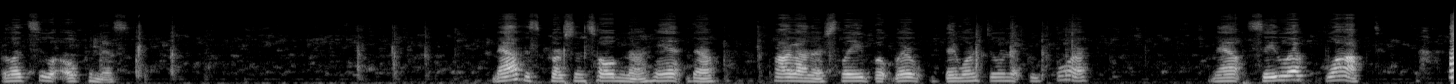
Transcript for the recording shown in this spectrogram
But let's see what openness. Now this person's holding their hand, their heart on their sleeve, but where they weren't doing it before. Now, see, look, blocked.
